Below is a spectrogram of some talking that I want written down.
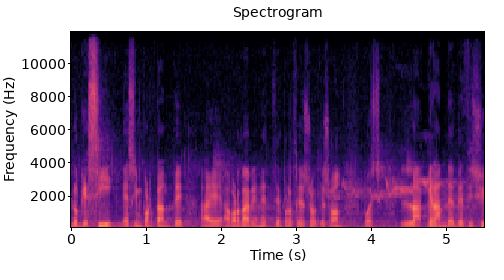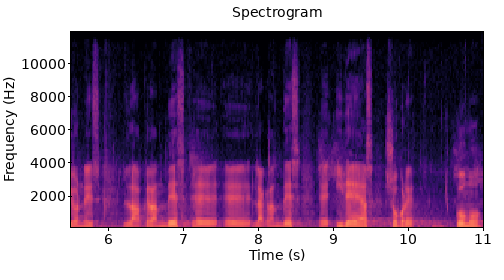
lo que sí es importante eh, abordar en este proceso, que son pues, las grandes decisiones, las grandes, eh, eh, las grandes ideas sobre cómo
